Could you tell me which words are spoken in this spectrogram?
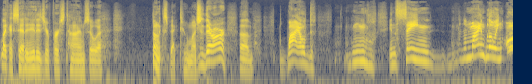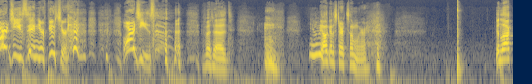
like I said, it is your first time, so uh, don't expect too much. There are um, wild, mm, insane, mind blowing orgies in your future. orgies! but, uh, you know, we all gotta start somewhere. Good luck!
